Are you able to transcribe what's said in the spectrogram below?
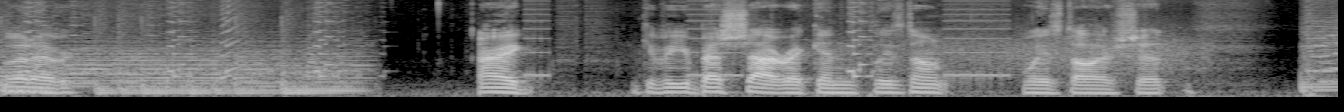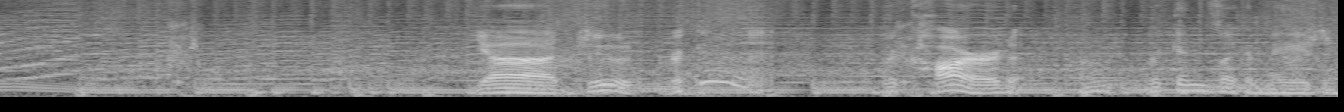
Whatever. Alright, Give it your best shot, Rickon. Please don't waste all our shit. Yeah, dude, Rickon, Rickard, Rickon's like a mage in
